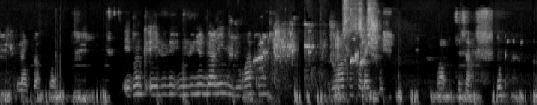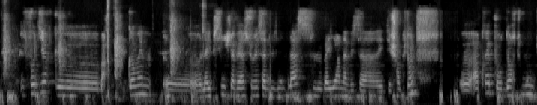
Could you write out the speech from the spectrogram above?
Gladbach, voilà. Et donc, et l'Uni- l'Union de Berlin jouera contre, jouera contre Leipzig. Ouais, c'est ça. Donc, il faut dire que, bah, quand même, euh, Leipzig avait assuré sa deuxième place, le Bayern avait sa, été champion. Euh, après, pour Dortmund,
